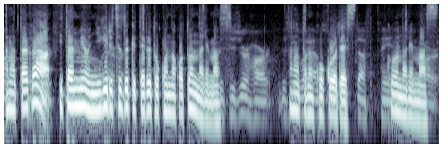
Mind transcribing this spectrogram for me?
あなたが痛みを握り続けているとこんなことになります。あなたの心です。こうなります。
